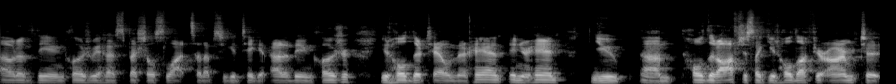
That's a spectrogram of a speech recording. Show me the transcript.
out of the enclosure. We had a special slot set up so you could take it out of the enclosure. You'd hold their tail in their hand in your hand. You um, hold it off just like you'd hold off your arm to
